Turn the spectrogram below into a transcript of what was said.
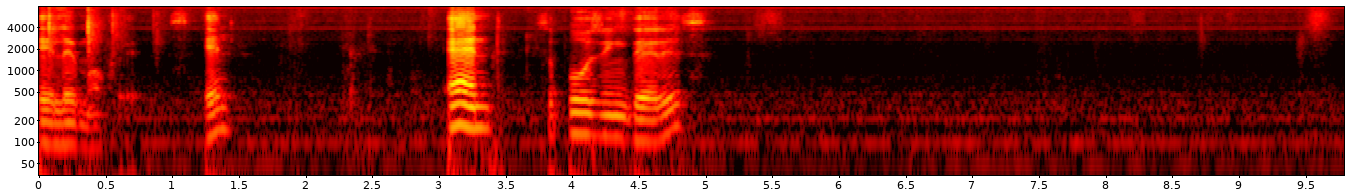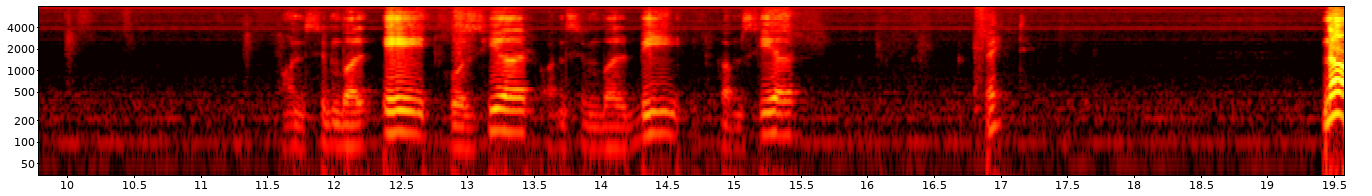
Lm of L. And supposing there is on symbol A it goes here, on symbol B it comes here, right. Now,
